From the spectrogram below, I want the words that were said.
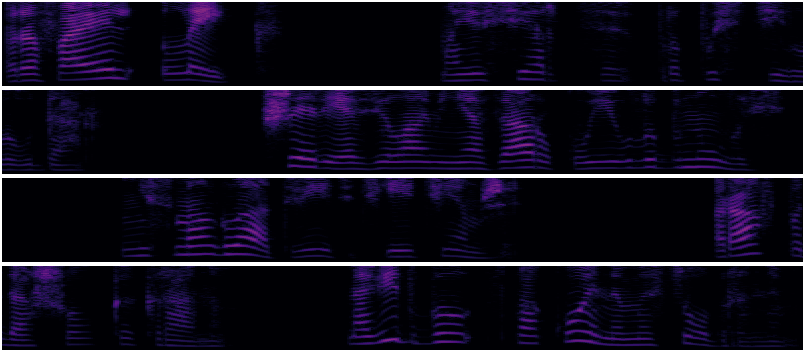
Рафаэль Лейк. Мое сердце пропустило удар. Шерия взяла меня за руку и улыбнулась. Не смогла ответить ей тем же. Раф подошел к экрану. На вид был спокойным и собранным.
